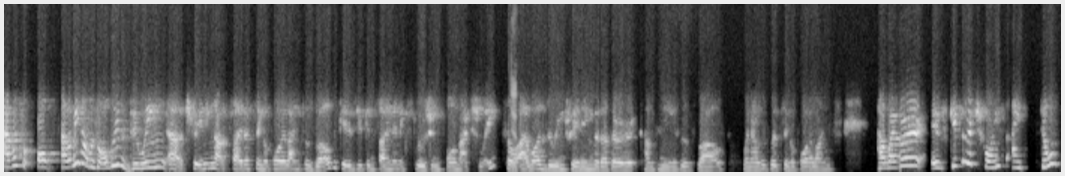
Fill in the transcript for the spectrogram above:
I was, I mean, I was always doing uh, training outside of Singapore Airlines as well because you can sign an exclusion form actually. So Yep. I was doing training with other companies as well when I was with Singapore Airlines. However, if given a choice, I don't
